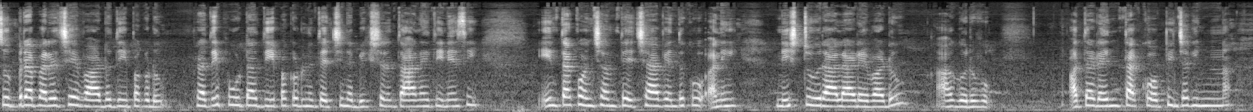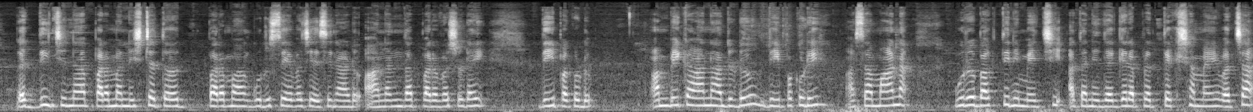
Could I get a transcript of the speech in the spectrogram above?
శుభ్రపరిచేవాడు దీపకుడు. ప్రతి పూట దీపకుడిని తెచ్చిన భిక్షను తానే తినేసి ఇంత కొంచెం తెచ్చావెందుకు? అని నిష్ఠూరాలాడేవాడు ఆ గురువు. అతడెంత కోపించగిన గద్దించిన పరమనిష్టతో పరమ గురుసేవ చేసినాడు ఆనంద పరవశుడై దీపకుడు. అంబికానాథుడు దీపకుడి అసమాన గురుభక్తిని మెచ్చి అతని దగ్గర ప్రత్యక్షమై వచ్చ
